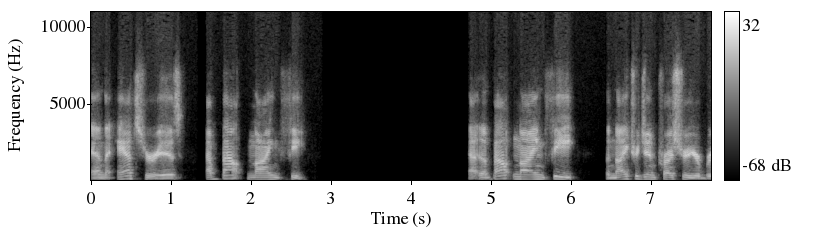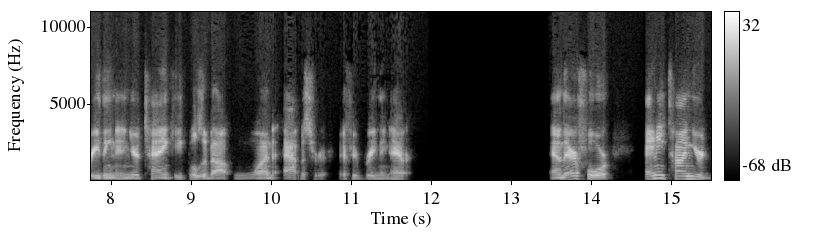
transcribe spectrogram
And the answer is about nine feet. At about nine feet, the nitrogen pressure you're breathing in your tank equals about one atmosphere if you're breathing air. And therefore, anytime you're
